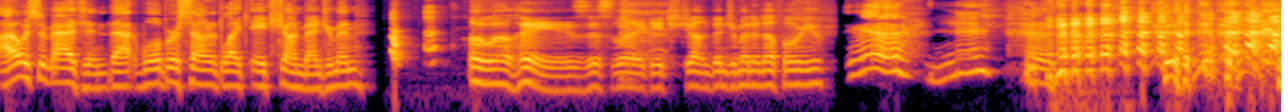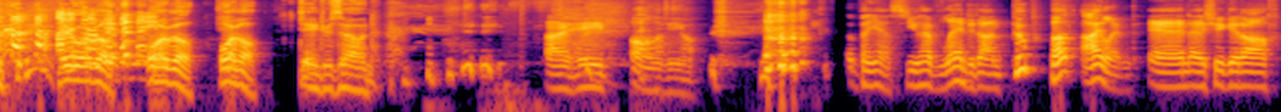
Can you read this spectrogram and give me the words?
I always imagined that Wilbur sounded like H. Jon Benjamin. Oh, well, hey, is this like H. Jon Benjamin enough for you? Yeah. Nah. Hey, Unattractive Orville. Orville. Orville. Danger zone. I hate all of you. but yes, you have landed on Poop Butt Island. And as you get off,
